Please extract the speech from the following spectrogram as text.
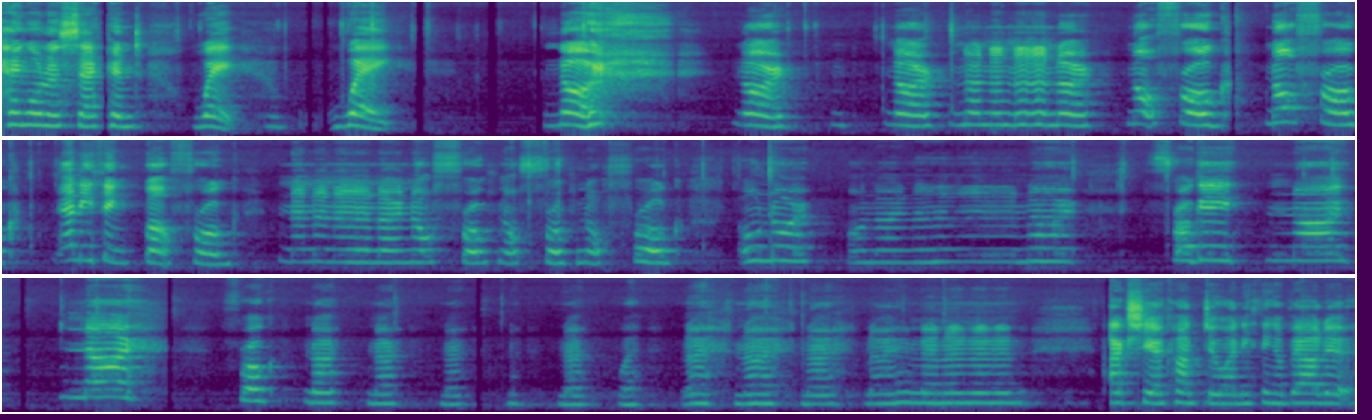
hang on a second. Wait, wait. No, no, no, no, no, no, no, no. Not frog. Not frog. Anything but frog. No, no, no, no, no, not frog, not frog, not frog. Oh no. Oh no, no, no, no, no. Froggy, no, no. Frog, no, no, no, no, no, wait, no, no, no, no, no, no, no, no. Actually, I can't do anything about it.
